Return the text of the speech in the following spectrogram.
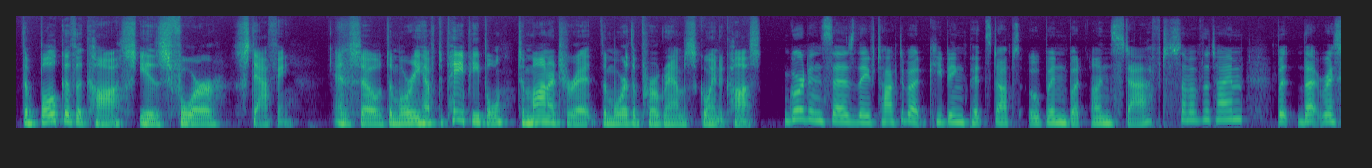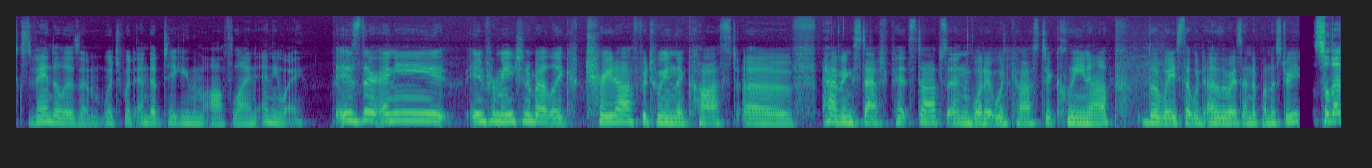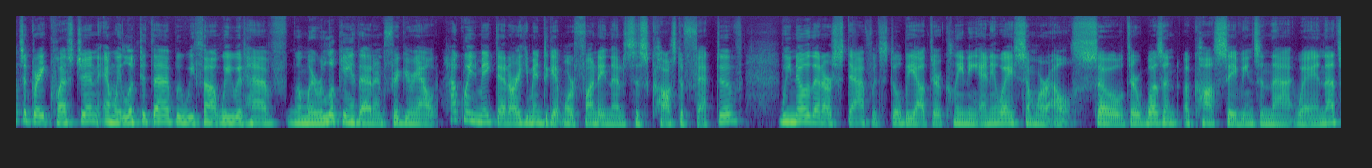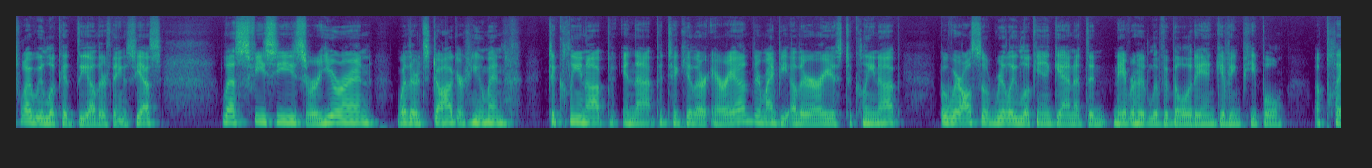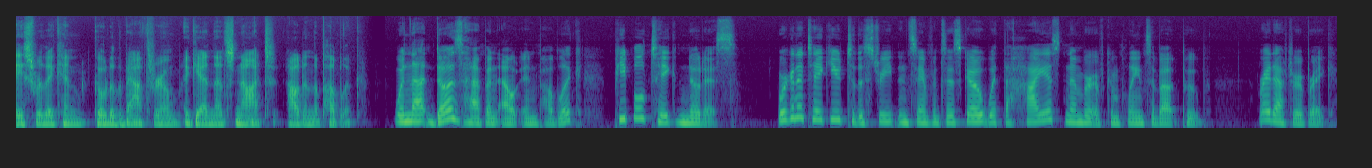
The bulk of the cost is for staffing. And so the more you have to pay people to monitor it, the more the program's going to cost. Gordon says they've talked about keeping pit stops open but unstaffed some of the time, but that risks vandalism, which would end up taking them offline anyway. Is there any information about like trade off between the cost of having staffed pit stops and what it would cost to clean up the waste that would otherwise end up on the street? So that's a great question. And we looked at that, but we thought we would have, when we were looking at that and figuring out how can we make that argument to get more funding that it's just cost effective, we know that our staff would still be out there cleaning anyway somewhere else. So there wasn't a cost savings in that way. And that's why we look at the other things. Yes, less feces or urine, whether it's dog or human, to clean up in that particular area. There might be other areas to clean up, but we're also really looking again at the neighborhood livability and giving people a place where they can go to the bathroom. Again, that's not out in the public. When that does happen out in public, people take notice. We're going to take you to the street in San Francisco with the highest number of complaints about poop, right after a break.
